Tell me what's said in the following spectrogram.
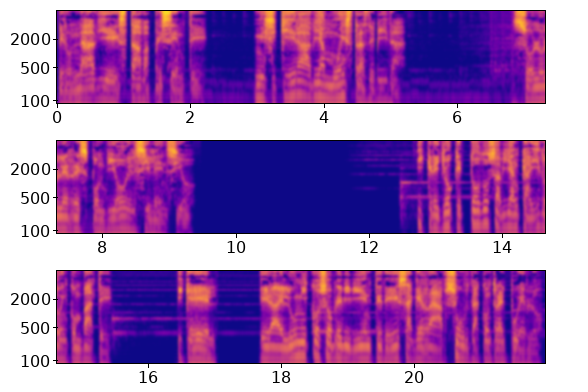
Pero nadie estaba presente ni siquiera había muestras de vida. Solo le respondió el silencio. Y creyó que todos habían caído en combate, y que él era el único sobreviviente de esa guerra absurda contra el pueblo.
